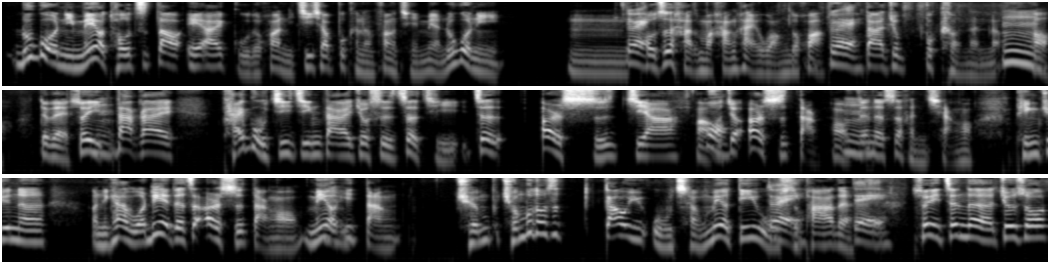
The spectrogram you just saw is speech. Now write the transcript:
如果你没有投资到 AI 股的话，你绩效不可能放前面。如果你嗯投资什么航海王的话，对，大家就不可能了。嗯，哦，对不对？所以大概台股基金大概就是这几这二十家啊，就二十档哦，真的是很强哦。平均呢，你看我列的这二十档哦，没有一档全部全部都是。高于五成，没有低于五十趴的，对，所以真的就是说，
